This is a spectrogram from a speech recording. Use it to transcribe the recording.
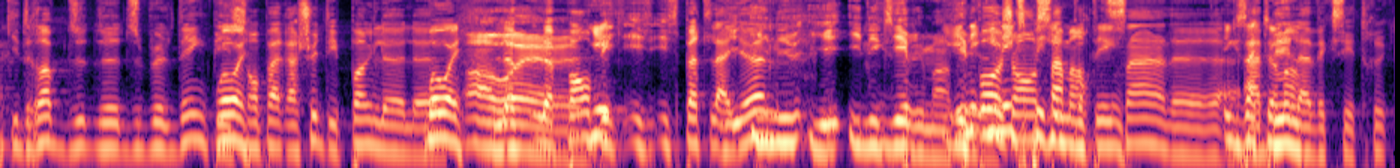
quand il drop du, de- du building, puis Ouais, son parachute, il pogne le, le, Ouais, ouais. Ah le- ouais. le pont, Il puis il, il se pète la gueule. il- il est inexpérimenté. Il est pas genre inexpérimenté. 100% euh, Exactement. habile avec ces trucs.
